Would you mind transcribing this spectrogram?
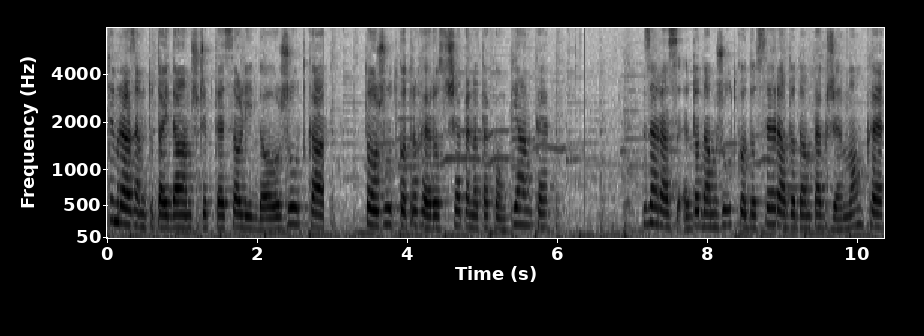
Tym razem tutaj dałam szczyptę soli do żółtka. To żółtko trochę roztrzepę na taką piankę. Zaraz dodam żółtko do sera, dodam także mąkę,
